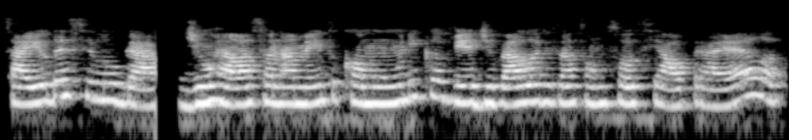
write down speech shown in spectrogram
saiu desse lugar de um relacionamento como única via de valorização social para ela,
